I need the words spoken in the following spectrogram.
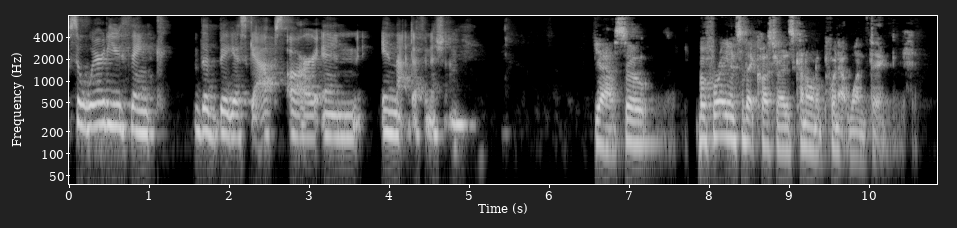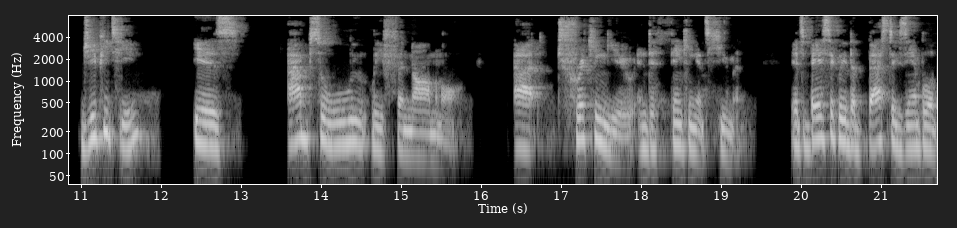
So where do you think the biggest gaps are in in that definition? Yeah, so before I answer that question, I just kind of want to point out one thing. GPT is absolutely phenomenal at tricking you into thinking it's human. It's basically the best example of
